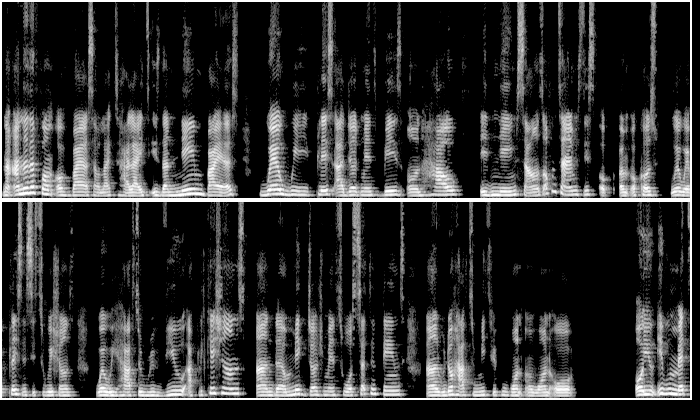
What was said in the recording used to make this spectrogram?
Now another form of bias i would like to highlight is the name bias where we place our judgment based on how a name sounds. Oftentimes this um, occurs where we're placed in situations where we have to review applications and uh, make judgments towards certain things and we don't have to meet people one-on-one -on -one or or you even met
